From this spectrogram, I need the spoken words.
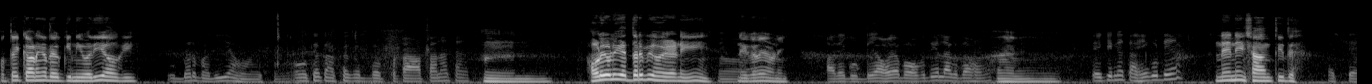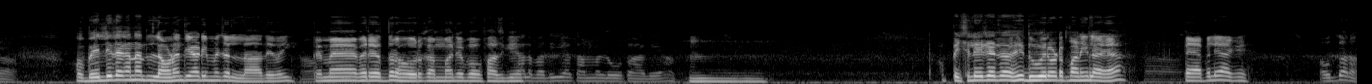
ਉੱਤੇ ਕਣਕ ਦੇ ਕਿੰਨੀ ਵਧੀਆ ਹੋ ਗਈ। ਉਧਰ ਵਧੀਆ ਹੁਣ ਇਸ ਉੱਥੇ ਕੱਖ ਪਟਾਤਾ ਨਾ ਤਾਂ। ਹੂੰ ਹੌਲੀ ਹੌਲੀ ਇੱਧਰ ਵੀ ਹੋ ਜਾਣੀ। ਨਿਕਲੇ ਹੋਣੀ ਆਦੇ ਗੁੱਡਿਆ ਹੋਇਆ ਬਹੁਤ ਵਧੀਆ ਲੱਗਦਾ ਹੁਣ। ਹਾਂ। ਇਹ ਕਿੰਨੇ ਤਾਂ ਹੀ ਗੁੱਡਿਆ? ਨਹੀਂ ਨਹੀਂ ਸ਼ਾਂਤੀ ਤੇ ਅੱਛਾ। ਉਹ ਬੇਲੀ ਦਾ ਕਹਿੰਦਾ ਲਾਉਣੇ ਦਿਹਾੜੀ ਮੈਂ ਚੱਲ ਲਾ ਦੇ ਬਾਈ। ਤੇ ਮੈਂ ਫਿਰ ਉੱਧਰ ਹੋਰ ਕੰਮਾਂ 'ਚ ਬਹੁਤ ਫਸ ਗਿਆ। ਚੱਲ ਵਧੀਆ ਕੰਮ ਲੋਟ ਆ ਗਿਆ। ਹੂੰ। ਉਹ ਪਿਛਲੇ ਜੇ ਅਸੀਂ ਦੂਏ ਲੋਟ ਪਾਣੀ ਲਾਇਆ ਪੈਪ ਲਿਆ ਕੇ। ਉਧਰ?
